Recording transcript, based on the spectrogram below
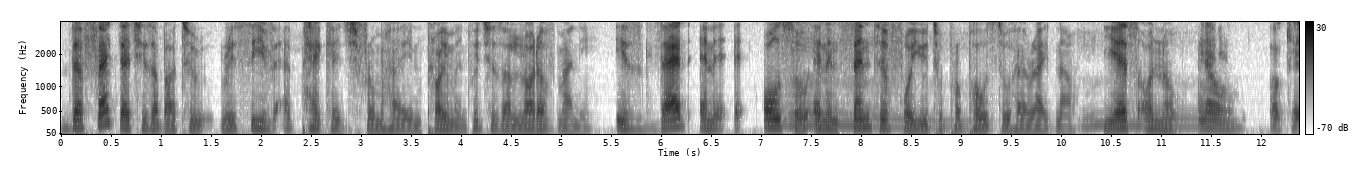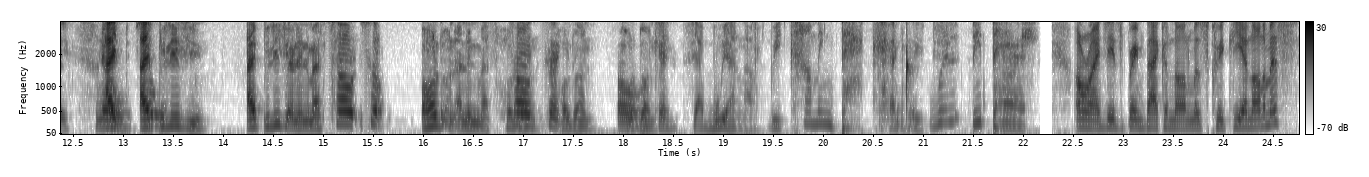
The fact that she's about to receive a package from her employment, which is a lot of money, is that an uh, also an incentive for you to propose to her right now? Yes or no? No. Okay. No. I I So- believe you. I believe you, anonymous. So so Hold on, anonymous. Hold So- on. so- hold on. Oh, hold on. okay. Siyabuya ngawe. We're coming back. We'll be back. All right. All right, let's bring back Anonymous quickly. Anonymous,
